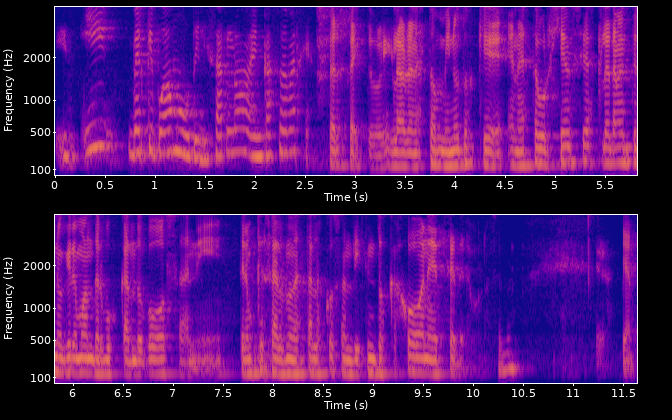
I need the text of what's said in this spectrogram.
y, ver que podamos utilizarlo en caso de emergencia. Perfecto, porque claro, en estos minutos que en estas urgencias claramente no queremos andar buscando cosas, ni tenemos que saber dónde están las cosas en distintos cajones, etcétera, ¿no es cierto? Bien.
